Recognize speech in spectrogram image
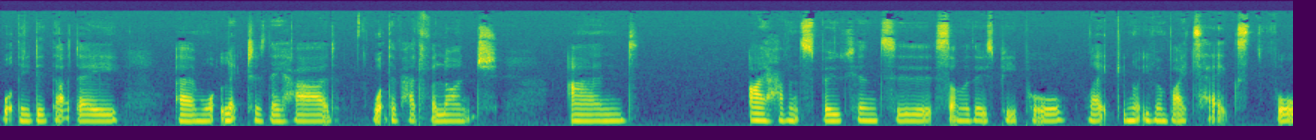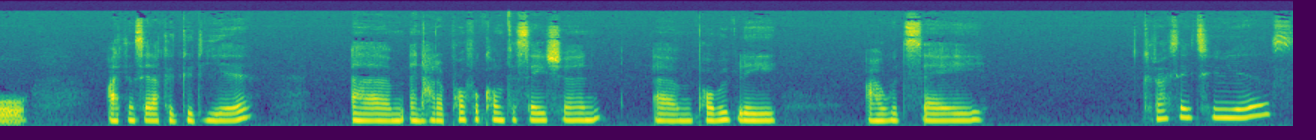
what they did that day, um, what lectures they had, what they've had for lunch, and I haven't spoken to some of those people like not even by text for I can say like a good year, um, and had a proper conversation. Um, probably, I would say. Could I say two years?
